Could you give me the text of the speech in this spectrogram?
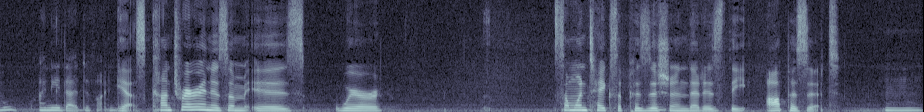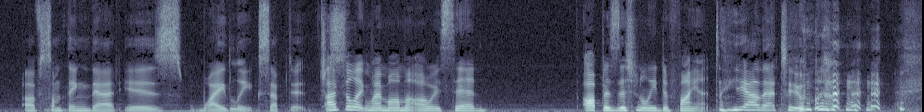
Ooh, I need that defined. Yes, contrarianism is where someone takes a position that is the opposite Mm-hmm. of something that is widely accepted. I feel like my mama always said, oppositionally defiant. yeah, that too.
